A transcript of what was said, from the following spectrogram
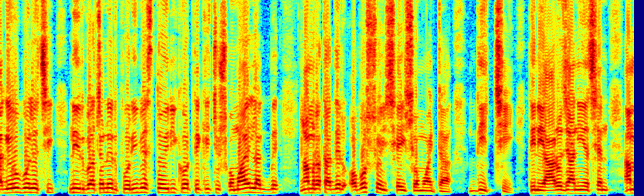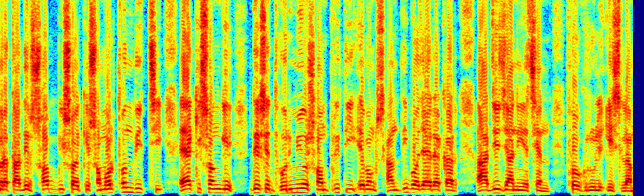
আগেও বলেছি, নির্বাচনের পরিবেশ তৈরি করতে কিছু সময় লাগবে। আমরা তাদের অবশ্যই সেই সময়টা দিচ্ছি। তিনি আরও জানিয়েছেন, আমরা তাদের সব বিষয়কে সমর্থন দিচ্ছি। একই সঙ্গে দেশে ধর্মীয় সম্প্রীতি এবং শান্তি বজায় রাখার আজই জানিয়েছেন ফখরুল ইসলাম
